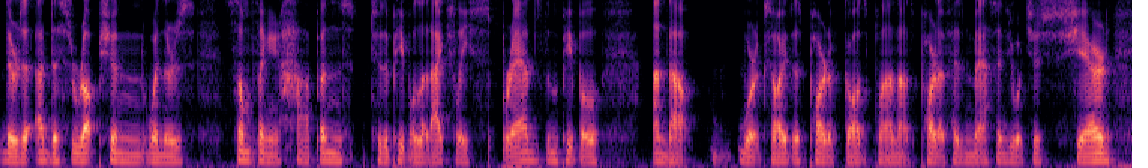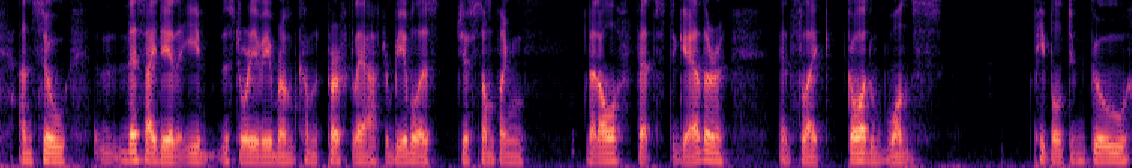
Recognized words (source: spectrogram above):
there's a, a disruption, when there's something happens to the people that actually spreads them people, and that works out as part of God's plan. That's part of His message, which is shared. And so, this idea that he, the story of Abram comes perfectly after Babel is just something that all fits together. It's like God wants people to go.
